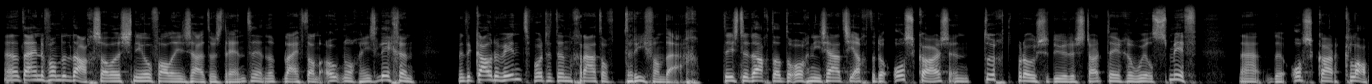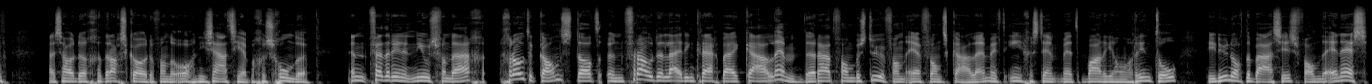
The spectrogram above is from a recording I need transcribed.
Aan het einde van de dag zal er sneeuw vallen in Zuidoost-Drenthe en dat blijft dan ook nog eens liggen. Met de koude wind wordt het een graad of drie vandaag. Het is de dag dat de organisatie achter de Oscars een tuchtprocedure start tegen Will Smith na de Oscar-klap. Hij zou de gedragscode van de organisatie hebben geschonden. En verder in het nieuws vandaag. Grote kans dat een vrouw de leiding krijgt bij KLM. De raad van bestuur van Air France KLM heeft ingestemd met Marian Rintel, die nu nog de baas is van de NS.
